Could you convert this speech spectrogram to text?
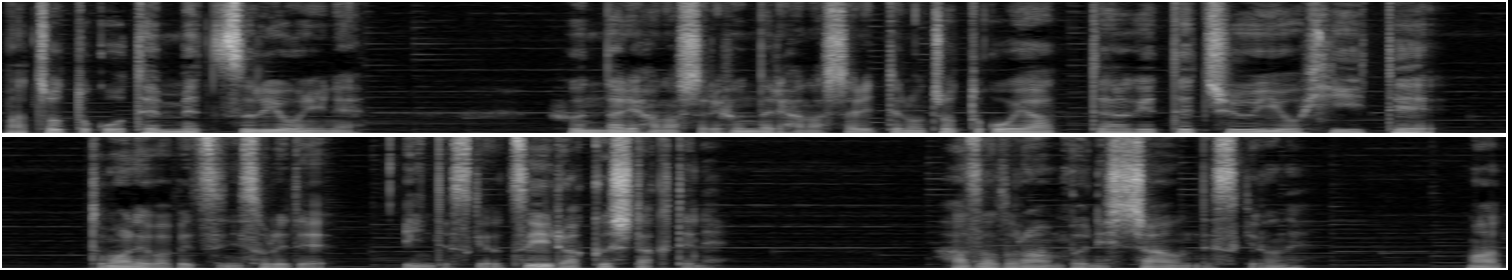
まあちょっとこう点滅するようにね、踏んだり離したり踏んだり離したりっていうのをちょっとこうやってあげて注意を引いて、止まれば別にそれでいいんですけど、つい楽したくてね、ハザードランプにしちゃうんですけどね。まあ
